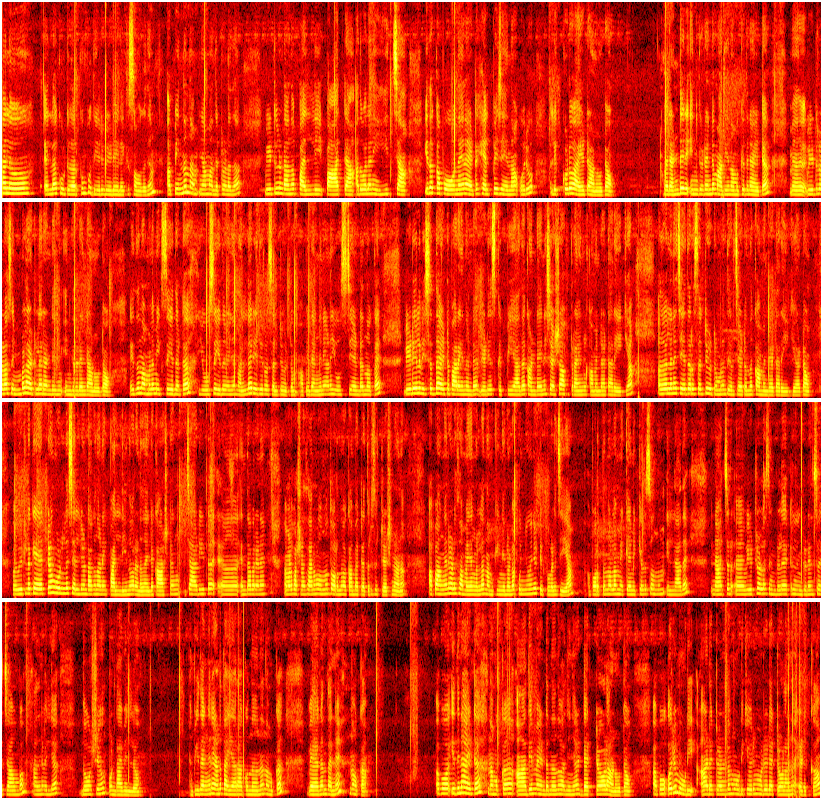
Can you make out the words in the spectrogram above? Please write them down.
Hello എല്ലാ കൂട്ടുകാർക്കും പുതിയൊരു വീഡിയോയിലേക്ക് സ്വാഗതം. അപ്പോൾ ഇന്ന് ഞാൻ വന്നിട്ടുള്ളത് വീട്ടിലുണ്ടാകുന്ന പല്ലി പാറ്റ അതുപോലെ തന്നെ ഈച്ച ഇതൊക്കെ പോകുന്നതിനായിട്ട് ഹെൽപ്പ് ചെയ്യുന്ന ഒരു ലിക്വിഡും ആയിട്ടാണ് കേട്ടോ. അപ്പോൾ രണ്ട് ഇൻഗ്രീഡിയന്റ് മതി നമുക്കിതിനായിട്ട് വീട്ടിലുള്ള സിമ്പിളായിട്ടുള്ള രണ്ട് ഇൻഗ്രീഡിയന്റ് ആണ് കേട്ടോ. ഇത് നമ്മൾ മിക്സ് ചെയ്തിട്ട് യൂസ് ചെയ്ത് കഴിഞ്ഞാൽ നല്ല രീതിയിൽ റിസൾട്ട് കിട്ടും. അപ്പോൾ ഇതെങ്ങനെയാണ് യൂസ് ചെയ്യേണ്ടതെന്നൊക്കെ വീഡിയോയിൽ വിശദമായിട്ട് പറയുന്നുണ്ട്. വീഡിയോ സ്കിപ്പ് ചെയ്യാതെ കണ്ടതിന് ശേഷം അഭിപ്രായങ്ങൾ കമന്റായിട്ട് അറിയിക്കുക. അതുപോലെ തന്നെ ചെയ്ത റിസൾട്ട് കിട്ടുമ്പോഴും തീർച്ചയായിട്ടും ഒന്ന് കമന്റായിട്ട് അറിയിക്കുക കേട്ടോ. അപ്പോൾ വീട്ടിലൊക്കെ ഏറ്റവും കൂടുതൽ ശല്യം ഉണ്ടാക്കുന്നതാണ് ഈ പല്ലി എന്ന് പറയുന്നത്. അതിന്റെ കാഷ്ടം ചാടിയിട്ട് എന്താ പറയണേ? നമ്മൾ ഭക്ഷണ സാധനങ്ങളൊന്നും തുറന്നു വെക്കാൻ പറ്റാത്തൊരു സിറ്റുവേഷനാണ് അപ്പോൾ അങ്ങനെയുള്ള സമയങ്ങളിൽ നമുക്ക് ഇങ്ങനെയുള്ള കുഞ്ഞു കുഞ്ഞു ടിപ്പുകൾ ചെയ്യാം. പുറത്തുനിന്നുള്ള കെമിക്കൽസ് ഒന്നും ഇല്ലാതെ നാച്ചുറ വീട്ടിലുള്ള സിമ്പിളായിട്ടുള്ള ഇൻഗ്രീഡിയൻസ് വെച്ചാകുമ്പം അതിന് വലിയ ദോഷവും ഉണ്ടാവില്ലല്ലോ. അപ്പോൾ ഇതെങ്ങനെയാണ് തയ്യാറാക്കുന്നതെന്ന് നമുക്ക് വേഗം തന്നെ നോക്കാം. അപ്പോൾ ഇതിനായിട്ട് നമുക്ക് ആദ്യം വേണ്ടുന്നതെന്ന് പറഞ്ഞു കഴിഞ്ഞാൽ ഡെറ്റോളാണ് കേട്ടോ. അപ്പോൾ ഒരു മൂടി ആ ഡെറ്റോളിന്റെ മൂടിക്ക് ഒരു മൂടി ഡെറ്റോളാണ് എടുക്കുക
